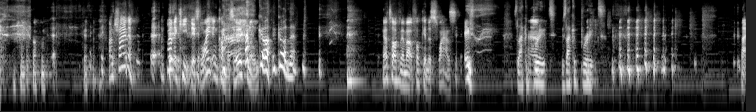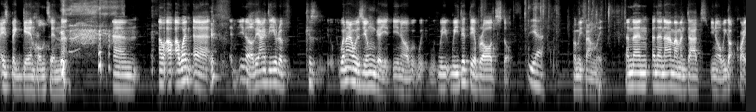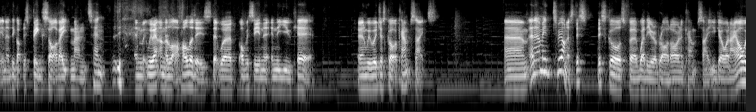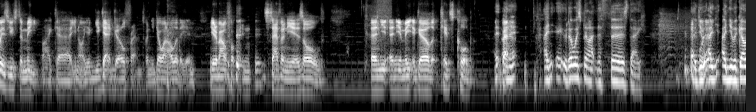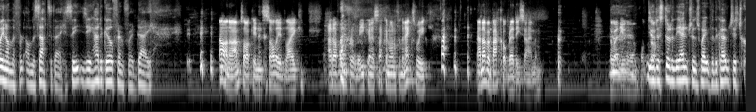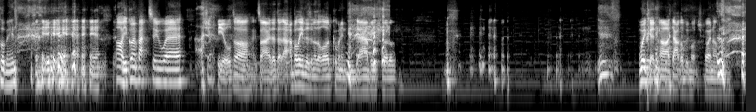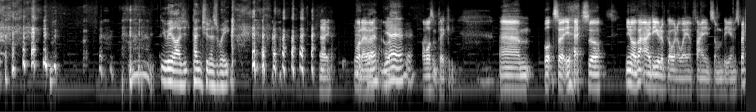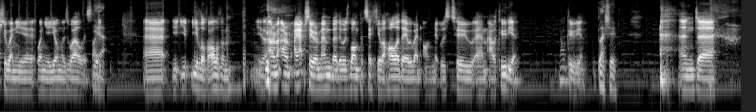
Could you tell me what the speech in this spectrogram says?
I'm trying to, I'm trying to keep this light and conversational. go on, go on then. You're talking about fucking the swaz. It's like a Um, brute. It's like a brute. that is big game hunting. That. um, I, I I went, uh, you know, the idea of because when I was younger, you, you know, we, we we did the abroad stuff. Yeah. for my family. And then and then our mum and dad, you know, we got quite in a they got this big sort of eight man tent. and we- we went on a lot of holidays that were obviously in the in the UK. And we would just go to campsites. Um, and I mean, to be honest, this this goes for whether you're abroad or in a campsite. You go, and I always used to meet like, uh, you know, you, you get a girlfriend when you go on holiday, and you're about fucking seven years old, and you and you meet a girl at kids club, and, it, and it would always be like the Thursday And you, and, you- and you were going on the on the Saturday. So you, you had a girlfriend for a day. Oh no, I'm talking solid. Like I'd have one for a week and a second one for the next week. I'd have a backup ready, Simon. For when the other one pops You just stood at the entrance waiting for the coaches to come in. yeah, yeah. Oh, you're going back to uh, Sheffield? Oh, it's all right. I, I believe there's another load coming in from Derby. Wigan. Oh, I doubt there'll be much going on. You realise it's pensioners week. hey, whatever. Uh, yeah, yeah. I wasn't picky. Um, but uh, yeah, so you know that idea of going away and finding somebody, and especially when you when you're young as well, it's like yeah. uh, you, you, you love all of them. You know, I, rem- I, rem- I actually remember there was one particular holiday we went on. It was to um, Alcudia, Alcudia, Bless you. and uh,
